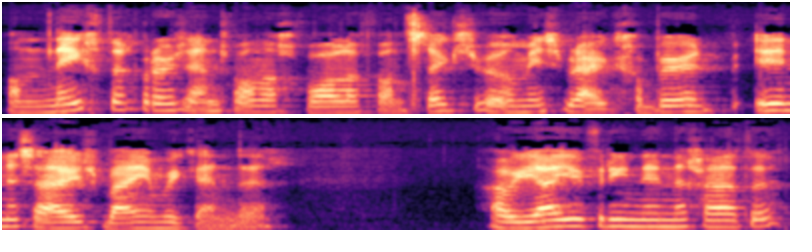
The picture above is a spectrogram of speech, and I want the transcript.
Want 90% van de gevallen van seksueel misbruik gebeurt binnen huis bij een bekende. Hou jij je vrienden in de gaten?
